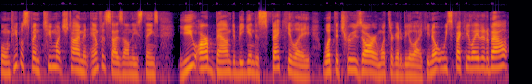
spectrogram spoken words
But when people spend too much time and emphasize on these things, you are bound to begin to speculate what the truths are and what they're going to be like. You know what we speculated about?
